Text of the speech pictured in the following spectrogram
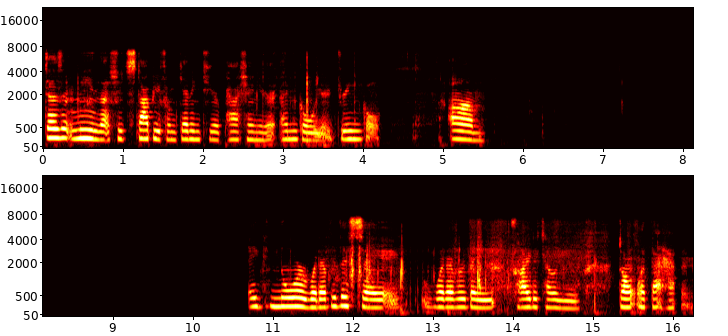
doesn't mean that should stop you from getting to your passion, your end goal, your dream goal. Um ignore whatever they say, whatever they try to tell you. Don't let that happen.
